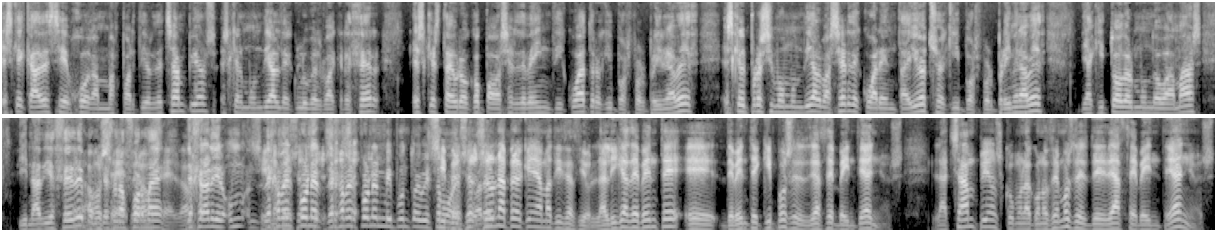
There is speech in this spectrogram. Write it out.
es que cada vez se juegan más partidos de Champions, es que el Mundial de Clubes va a crecer, es que esta Eurocopa va a ser de 24 equipos por primera vez, es que el próximo Mundial va a ser de 48 equipos por primera vez, y aquí todo el mundo va más y nadie cede, porque es una forma de... déjame, exponer, mi punto de vista. Sí, pero solo una pequeña matización. La Liga de 20, eh, de 20 equipos desde hace 20 años. La Champions, como la conocemos, desde hace 20 años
